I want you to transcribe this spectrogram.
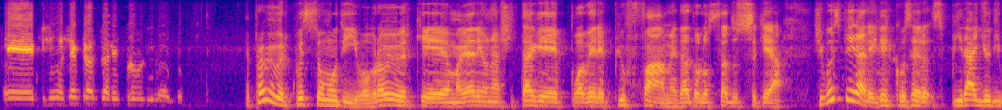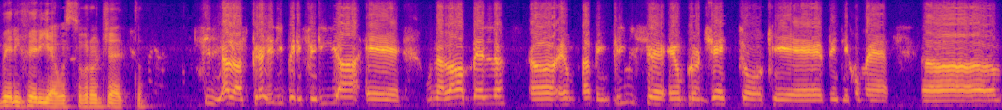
e bisogna sempre alzare il proprio livello. E proprio per questo motivo, proprio perché magari è una città che può avere più fame dato lo status che ha, ci puoi spiegare che cos'è Spiraglio di Periferia questo progetto? Sì, allora Spiraglio di Periferia è una label uh, è un, vabbè, in primis è un progetto che vede come uh,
